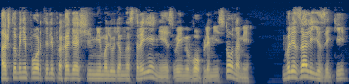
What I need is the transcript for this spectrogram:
А чтобы не портили проходящим мимо людям настроение своими воплями и стонами, вырезали языки.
